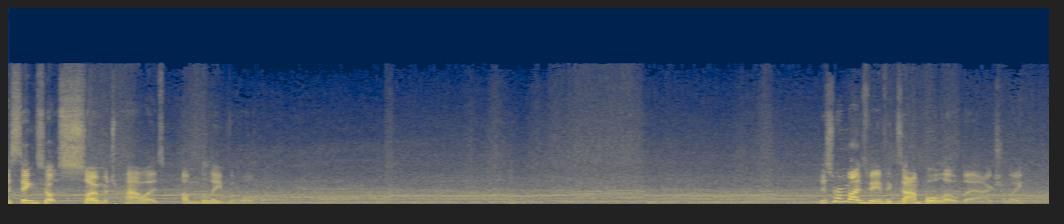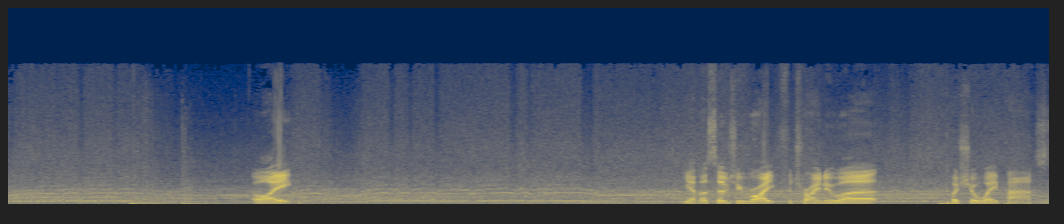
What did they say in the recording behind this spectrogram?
This thing's got so much power, it's unbelievable. This reminds me of Example a little bit, actually. Oi. Yeah, that serves you right for trying to uh, push your way past.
